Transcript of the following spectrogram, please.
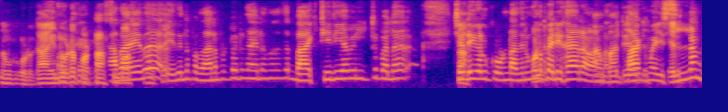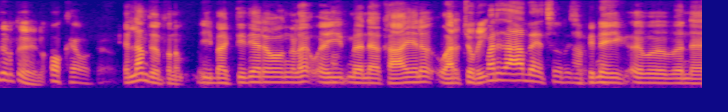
നമുക്ക് കൊടുക്കാം. അതിന്റെ കൂടെ. പൊട്ടാസ്യം അതായത് ഇതിന് പ്രധാനപ്പെട്ട ഒരു കാര്യം എന്ന് വെച്ചാൽ ബാക്ടീരിയ വിൽറ്റ് പല ചെടികൾക്കും ഉണ്ട്. അതിനും കൂടെ പരിഹാരമാണ്. എല്ലാം തീർത്ത് കഴിയണം ഓക്കെ ഓക്കെ എല്ലാം തീർത്തണം. ഈ ബാക്ടീരിയ രോഗങ്ങൾ ഈ പിന്നെ കായൽ വരച്ചൊറി പിന്നെ ഈ പിന്നെ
